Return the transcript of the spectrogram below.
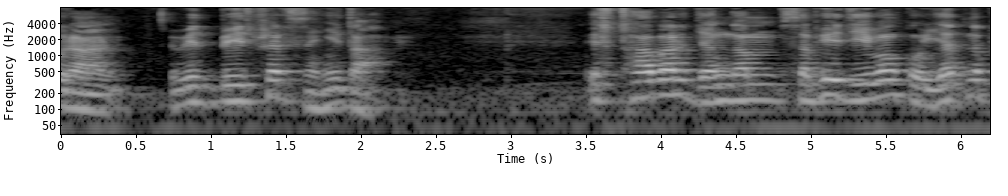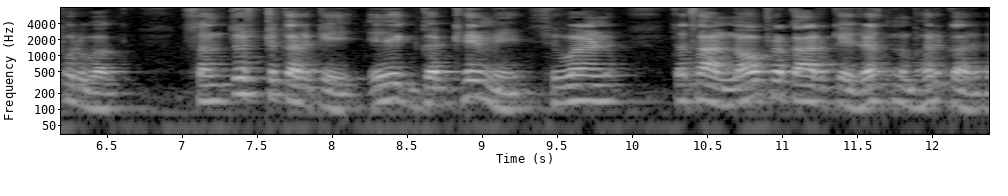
पुराण विद्वेश्वर संहिता। स्थावर जंगम सभी जीवों को यत्नपूर्वक संतुष्ट करके एक गड्ढे में सुवर्ण तथा नौ प्रकार के रत्न भरकर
